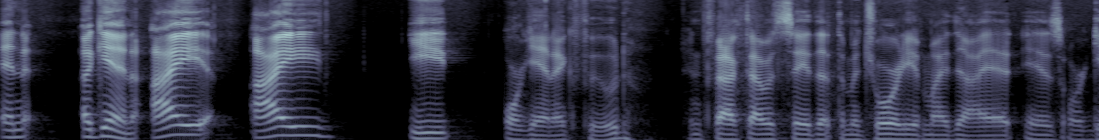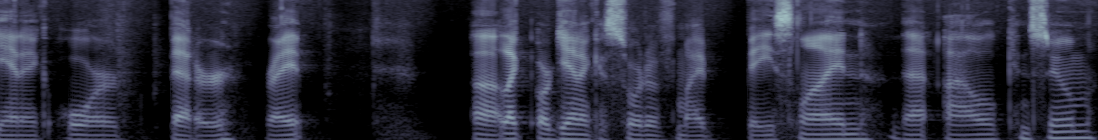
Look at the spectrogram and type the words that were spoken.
and again, I I eat organic food. In fact, I would say that the majority of my diet is organic or better, right? Uh, like organic is sort of my baseline that I'll consume,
